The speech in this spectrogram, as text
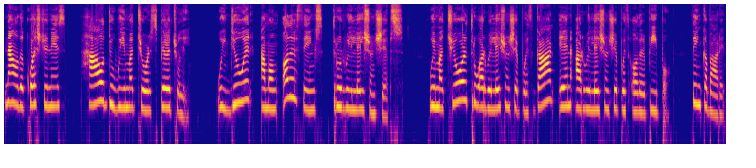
Now, the question is how do we mature spiritually? We do it, among other things, through relationships. We mature through our relationship with God and our relationship with other people. Think about it.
